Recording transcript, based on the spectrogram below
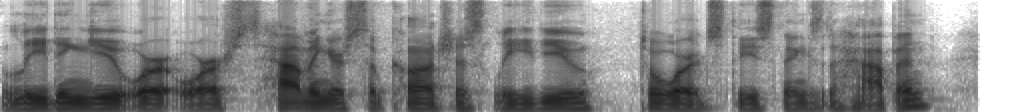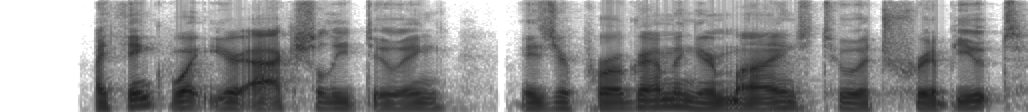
leading you or or having your subconscious lead you towards these things to happen, I think what you're actually doing is you're programming your mind to attribute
